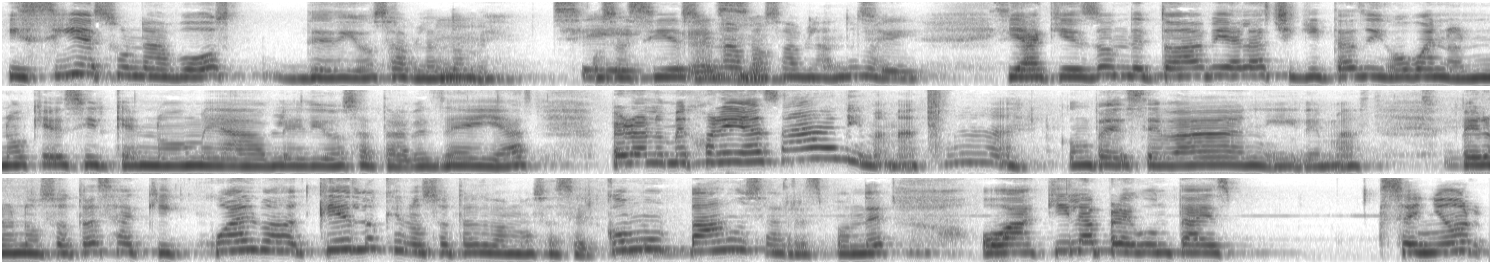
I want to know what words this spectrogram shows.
y sí es una voz de Dios hablándome. Sí, o sea, sí es una voz hablándome. Y aquí es donde todavía las chiquitas digo, bueno, no quiere decir que no me hable Dios a través de ellas, pero a lo mejor ellas, ay, mi mamá, se van y demás. Pero nosotras aquí, ¿cuál va, ¿qué es lo que nosotras vamos a hacer? ¿Cómo vamos a responder? O aquí la pregunta es, Señor,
